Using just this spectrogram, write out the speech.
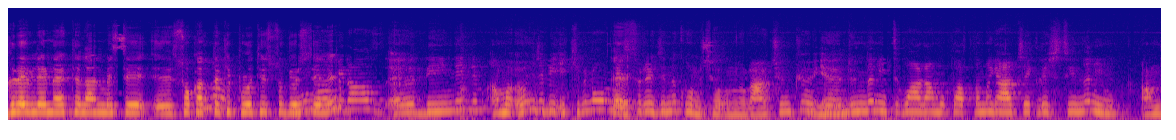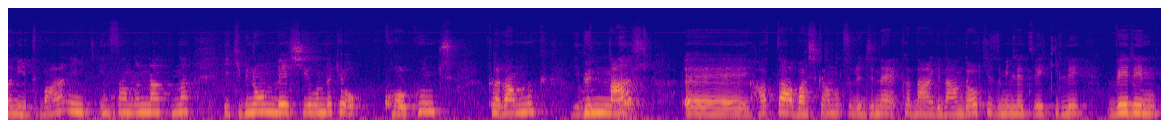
grevlerin ertelenmesi, e, sokaktaki protesto Buna gösterileri biraz e, değinelim ama önce bir 2015 Evet. sürecini konuşalım Nuray. Çünkü e, dünden itibaren bu patlama gerçekleştiğinden in- andan itibaren in- insanların aklına 2015 yılındaki o korkunç karanlık Yıl, günler evet. e, hatta başkanlık sürecine kadar giden 400 milletvekili verin,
